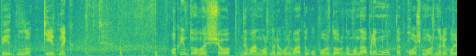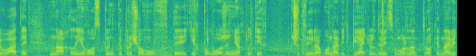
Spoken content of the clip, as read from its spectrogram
підлокітник. Окрім того, що диван можна регулювати у повздовжному напряму, також можна регулювати нахил його спинки. Причому в деяких положеннях тут їх 4 або навіть 5, ось дивіться, можна трохи навіть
